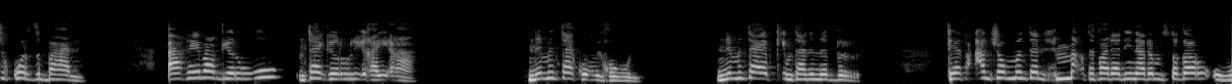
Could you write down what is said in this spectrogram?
ሽኮር ዝበሃል ኣኼባ ገይርኡ እንታይ ገይሩ ርኢኻ ኢኻ ንምንታይ ከምኡ ይኸውን ንምንታይ ኣብ ቂምታ ንነብር ተስዓን ሸሞንተን ሕማቅ ተፋዳዲና ዶ ምስ ተጋሩ እወ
